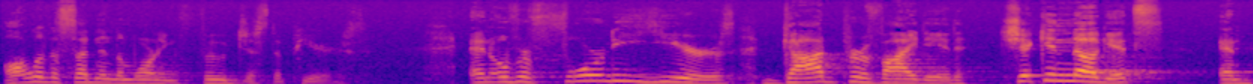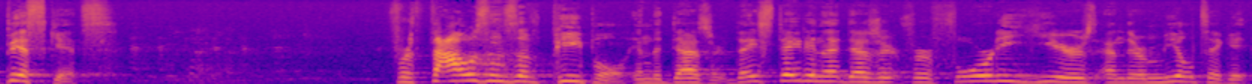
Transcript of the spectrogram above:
All of a sudden in the morning, food just appears. And over 40 years, God provided chicken nuggets and biscuits for thousands of people in the desert. They stayed in that desert for 40 years, and their meal ticket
